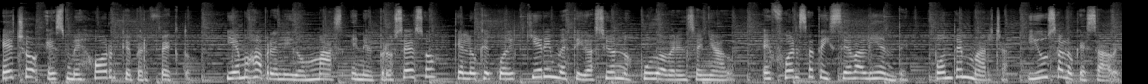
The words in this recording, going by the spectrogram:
Hecho es mejor que perfecto y hemos aprendido más en el proceso que lo que cualquier investigación nos pudo haber enseñado. Esfuérzate y sé valiente, ponte en marcha y usa lo que sabes.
